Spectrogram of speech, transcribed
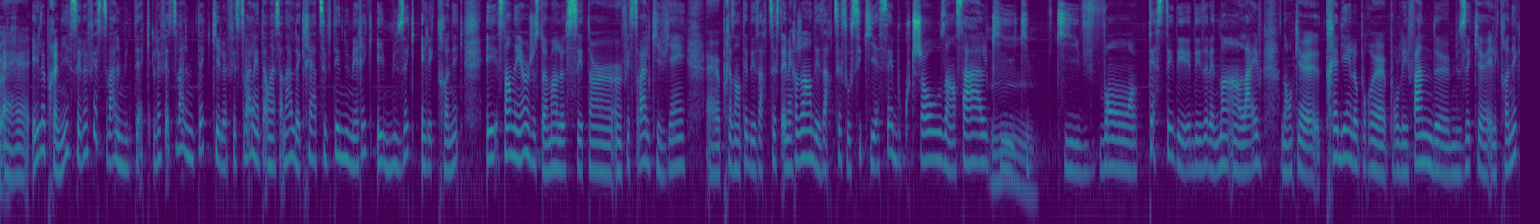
Euh, et le premier, c'est le Festival Mutec. Le Festival Mutec, qui est le Festival international de créativité numérique et musique électronique. Et c'en est un, justement. Là, c'est un, un festival qui vient euh, présenter des artistes émergents, des artistes aussi qui essaient beaucoup de choses en salle, qui, qui qui vont tester des, événements en live. Donc, euh, très bien là, pour, euh, pour les fans de musique euh, électronique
